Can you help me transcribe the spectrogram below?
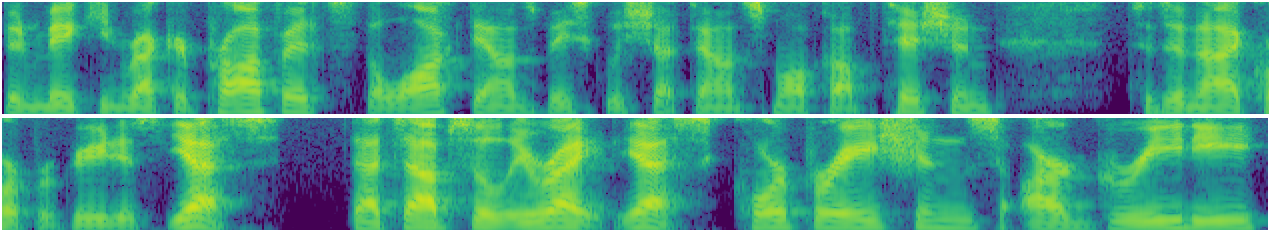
been making record profits. The lockdowns basically shut down small competition to deny corporate greed is yes, that's absolutely right. Yes, corporations are greedy.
